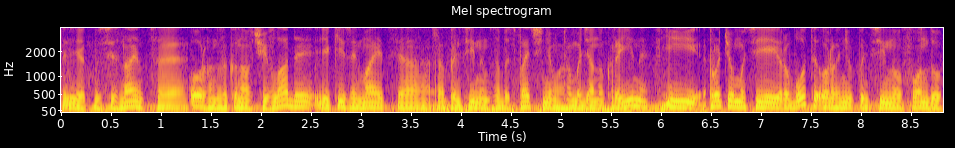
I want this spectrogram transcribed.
як ми всі знаємо, це орган виконавчої влади, який займається пенсійним забезпеченням громадян України. І протягом цієї роботи органів пенсійного фонду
